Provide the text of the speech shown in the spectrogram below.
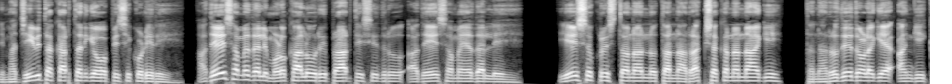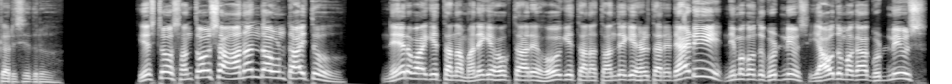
ನಿಮ್ಮ ಜೀವಿತ ಕರ್ತನಿಗೆ ಒಪ್ಪಿಸಿಕೊಡಿರಿ. ಅದೇ ಸಮಯದಲ್ಲಿ ಮೊಳಕಾಲೂರಿ ಪ್ರಾರ್ಥಿಸಿದ್ರು. ಅದೇ ಸಮಯದಲ್ಲಿ ಯೇಸು ಕ್ರಿಸ್ತನನ್ನು ತನ್ನ ರಕ್ಷಕನನ್ನಾಗಿ ತನ್ನ ಹೃದಯದೊಳಗೆ ಅಂಗೀಕರಿಸಿದ್ರು. ಎಷ್ಟೋ ಸಂತೋಷ, ಆನಂದ ಉಂಟಾಯ್ತು. ನೇರವಾಗಿ ತನ್ನ ಮನೆಗೆ ಹೋಗ್ತಾರೆ. ಹೋಗಿ ತನ್ನ ತಂದೆಗೆ ಹೇಳ್ತಾರೆ, ಡ್ಯಾಡಿ, ನಿಮಗೊಂದು ಗುಡ್ ನ್ಯೂಸ್. ಯಾವುದು ಮಗ? ಗುಡ್ ನ್ಯೂಸ್.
